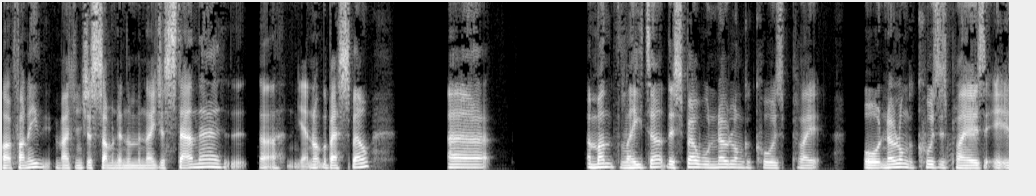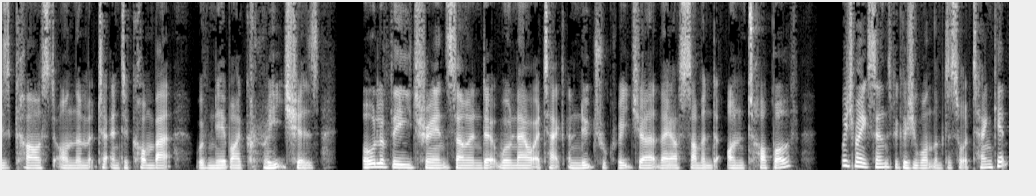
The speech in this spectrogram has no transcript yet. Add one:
Quite funny. Imagine just summoning them and they just stand there. Uh, yeah, not the best spell. Uh, a month later, this spell will no longer cause play or no longer causes players it is cast on them to enter combat with nearby creatures. All of the treants summoned will now attack a neutral creature they are summoned on top of, which makes sense because you want them to sort of tank it.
